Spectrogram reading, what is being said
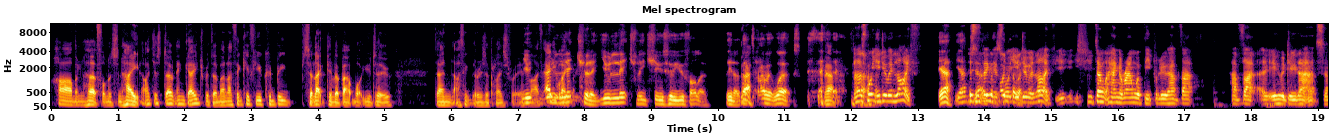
harm and hurtfulness and hate, I just don't engage with them. And I think if you could be selective about what you do, then I think there is a place for it in You, life. you Anyway, literally, you literally choose who you follow. You know, that's how it works. yeah. That's what you do in life. Yeah, yeah. This is yeah, the thing. good That's what you Thomas. do in life. You, you, you don't hang around with people who have that, have that, uh, who would do that. So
